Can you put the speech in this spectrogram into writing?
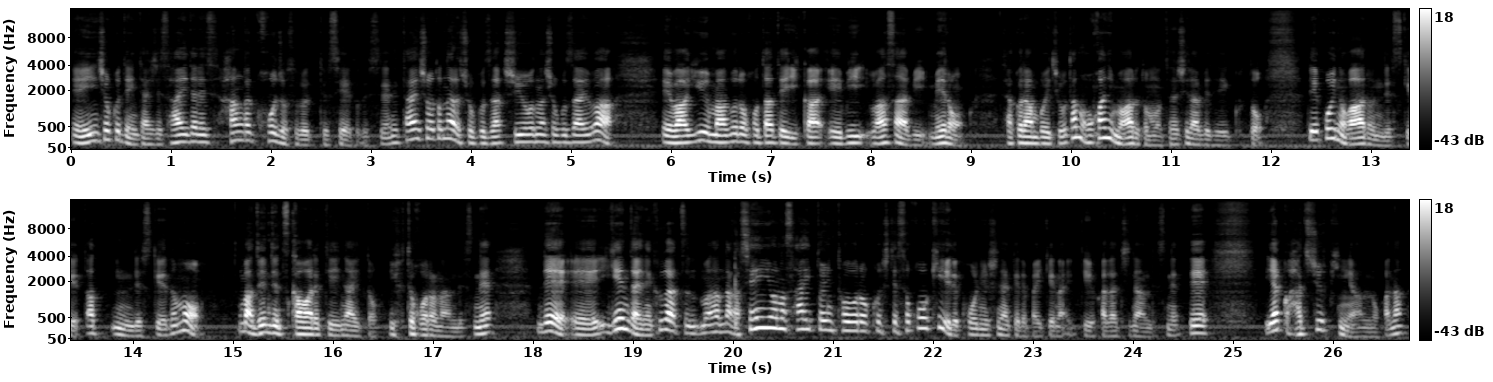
えー、飲食店に対して最大で半額補助するっていう制度ですね。対象となる食材、主要な食材は、えー、和牛、マグロ、ホタテ、イカ、エビ、わさび、メロン、さくらんぼいちご、多分他にもあると思うんですね。調べていくと。で、こういうのがあるんですけあるんですけれども、まあ、全然使われていないというところなんですね。で、えー、現在ね、9月、まあ、なんか専用のサイトに登録して、そこを経由で購入しなければいけないっていう形なんですね。で、約80品あるのかな。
